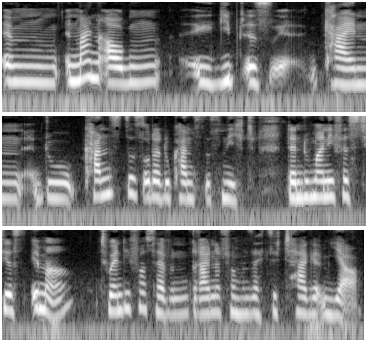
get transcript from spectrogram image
Ähm, in meinen Augen gibt es kein, du kannst es oder du kannst es nicht. Denn du manifestierst immer 24-7, 365 Tage im Jahr.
